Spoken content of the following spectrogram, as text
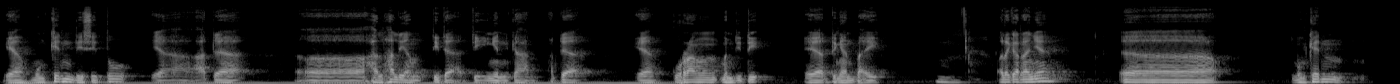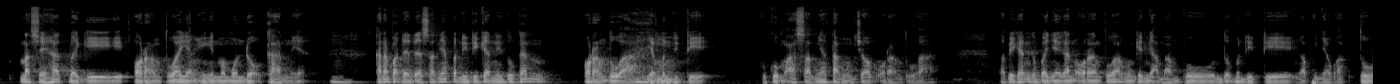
ya mungkin di situ ya ada eh, hal-hal yang tidak diinginkan. Ada ya kurang mendidik ya dengan baik. Oleh karenanya eh, mungkin nasihat bagi orang tua yang ingin memondokkan ya. Karena pada dasarnya pendidikan itu kan orang tua yang mendidik. Hukum asalnya tanggung jawab orang tua. Tapi kan kebanyakan orang tua mungkin nggak mampu untuk mendidik nggak punya waktu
